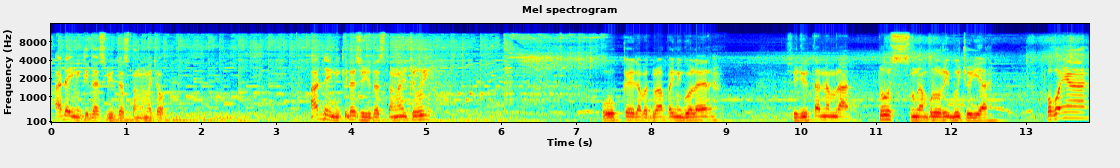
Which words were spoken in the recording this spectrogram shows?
Ada ini kita sejuta setengah mah cok ada ini kita sejuta setengah cuy. Oke dapat berapa ini goler? Sejuta enam ratus sembilan puluh ribu cuy ya Pokoknya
